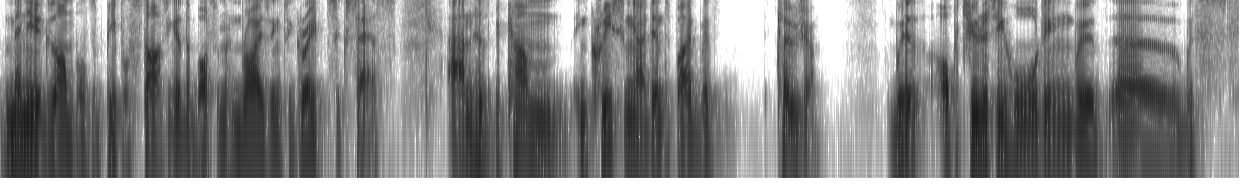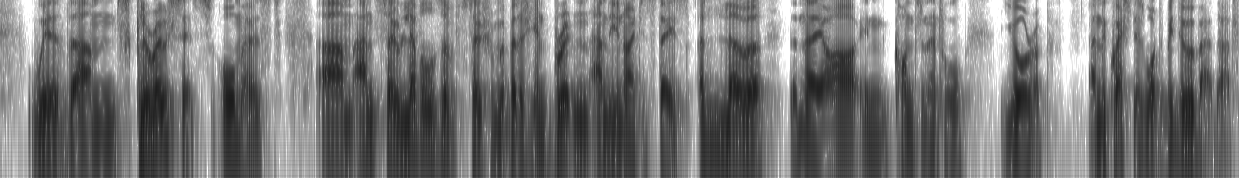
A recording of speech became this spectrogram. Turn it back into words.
many examples of people starting at the bottom and rising to great success, and has become increasingly identified with closure, with opportunity hoarding, with uh, with with um, sclerosis almost. Um, and so levels of social mobility in Britain and the United States are lower than they are in continental Europe. And the question is, what do we do about that?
